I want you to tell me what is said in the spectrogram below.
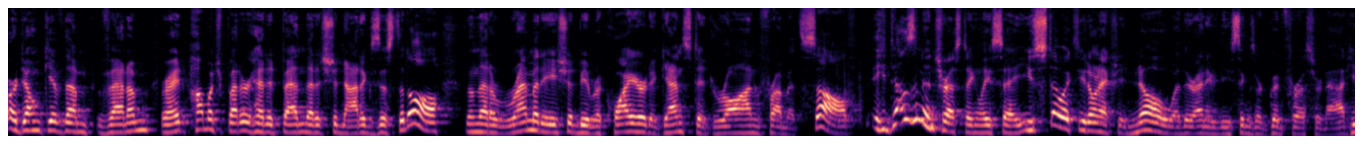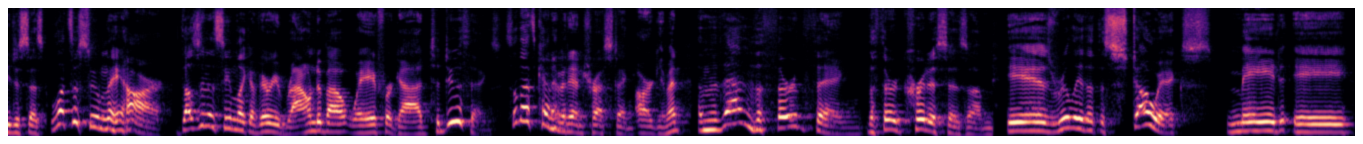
Or don't give them venom, right? How much better had it been that it should not exist at all than that a remedy should be required against it drawn from itself? He doesn't interestingly say, you Stoics, you don't actually know whether any of these things are good for us or not. He just says, let's assume they are. Doesn't it seem like a very roundabout way for God to do things? So that's kind of an interesting argument. And then the third thing, the third criticism is really that the Stoics made a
